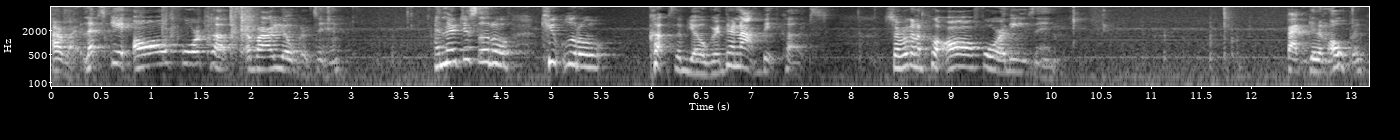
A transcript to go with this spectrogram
all right let's get all four cups of our yogurts in and they're just little cute little cups of yogurt. They're not big cups. So we're to put all four of these in. If I can get them open.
